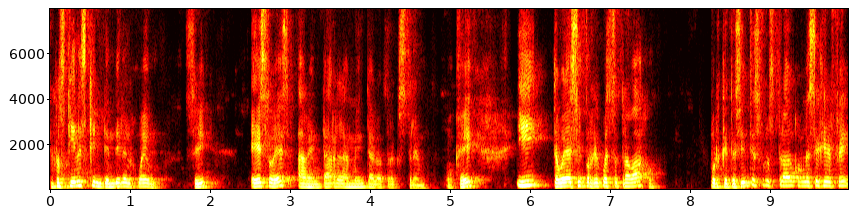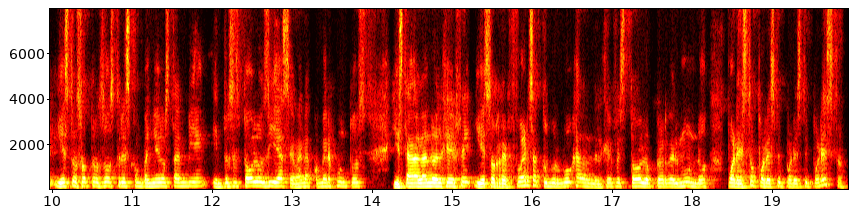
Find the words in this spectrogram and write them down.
Entonces tienes que entender el juego, ¿sí? Eso es aventar la mente al otro extremo, ¿ok? Y te voy a decir por qué cuesta trabajo porque te sientes frustrado con ese jefe y estos otros dos, tres compañeros también, y entonces todos los días se van a comer juntos y están hablando del jefe y eso refuerza tu burbuja donde el jefe es todo lo peor del mundo por esto, por esto y por esto y por esto.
